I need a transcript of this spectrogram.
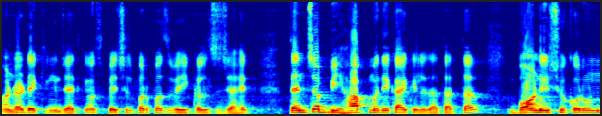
अंडरटेकिंग जे आहेत किंवा स्पेशल पर्पज व्हेकल्स जे आहेत त्यांच्या बिहाफमध्ये काय केले जातात? तर बॉन्ड इश्यू करून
